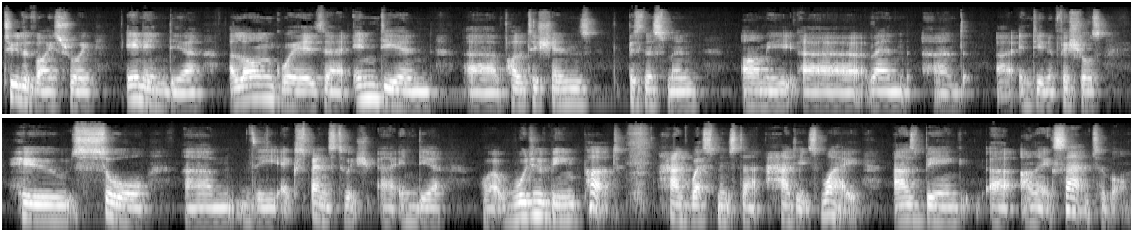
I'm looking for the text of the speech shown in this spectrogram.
to the Viceroy in India, along with uh, Indian uh, politicians, businessmen, army men, and Indian officials who saw um, the expense to which India would have been put had Westminster had its way as being uh, unacceptable.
